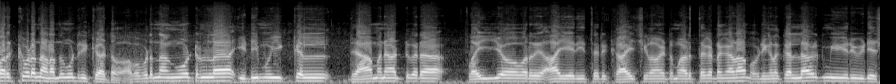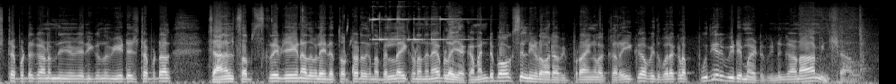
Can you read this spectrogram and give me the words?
വർക്ക് ഇവിടെ നടന്നുകൊണ്ടിരിക്കുക കേട്ടോ. അപ്പോൾ ഇവിടുന്ന് അങ്ങോട്ടുള്ള ഇടിമുയിക്കൽ രാമനാട്ടുകര ഫ്ലൈ ഓവർ ആ ഏരിയത്തെ ഒരു കാഴ്ചകളുമായിട്ടും അടുത്ത ഘട്ടം കാണാം. നിങ്ങൾക്ക് എല്ലാവർക്കും ഈ ഒരു വീഡിയോ ഇഷ്ടപ്പെട്ട് കാണുമെന്ന് ഞാൻ വിചാരിക്കുന്നു. വീഡിയോ ഇഷ്ടപ്പെട്ടാൽ ചാനൽ സബ്സ്ക്രൈബ് ചെയ്യണം. അതുപോലെ എന്റെ തൊട്ടടുത്ത് ബെല്ലൈക്കണം എനേബിൾ ചെയ്യുക. കമന്റ് ബോക്സിൽ നിങ്ങളുടെ ഓരോ അഭിപ്രായങ്ങളൊക്കെ അറിയിക്കുക. അപ്പോൾ ഇതുപോലെയുള്ള പുതിയൊരു വീഡിയോ ആയിട്ട് വീണ്ടും കാണാം. ഇൻഷാല്ല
